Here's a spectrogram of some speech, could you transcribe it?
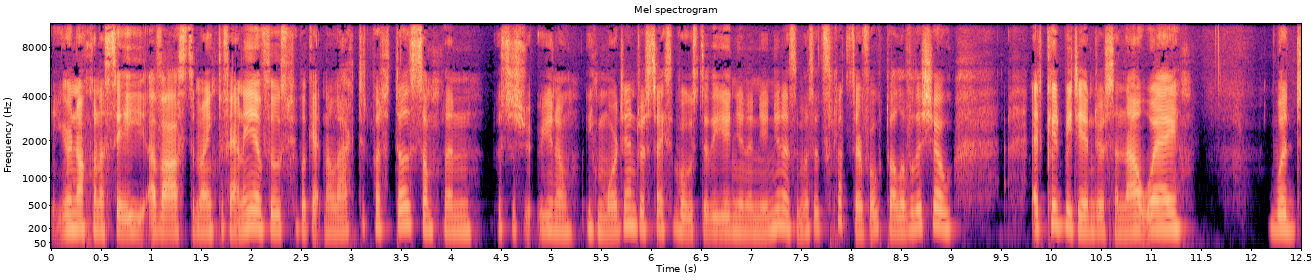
you're not going to see a vast amount of any of those people getting elected, but it does something which is, you know, even more dangerous, I suppose, to the union and unionism is it splits their vote all over the show. It could be dangerous in that way. Would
